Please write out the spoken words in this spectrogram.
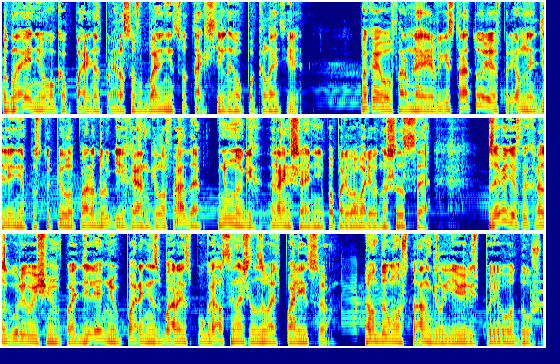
В мгновение ока парень отправился в больницу, так сильно его поколотили. Пока его оформляли в регистратуре, в приемное отделение поступила пара других ангелов ада. Немногих раньше они попали в аварию на шоссе. Завидев их разгуливающими по отделению, парень из бара испугался и начал звать полицию. Он думал, что ангелы явились по его душу.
